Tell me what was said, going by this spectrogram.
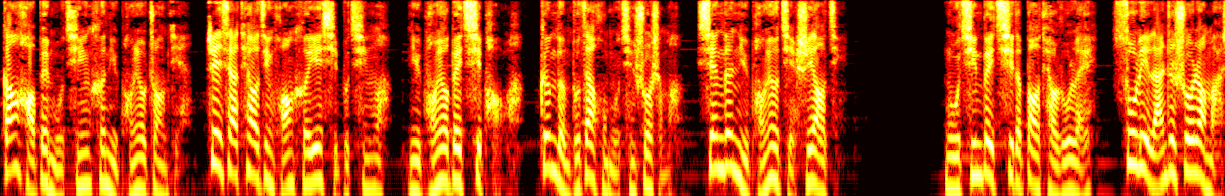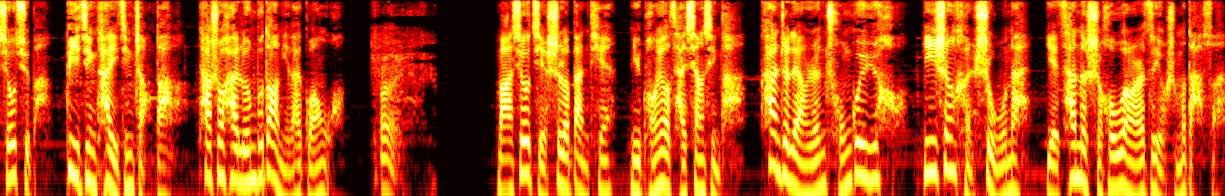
刚好被母亲和女朋友撞见，这下跳进黄河也洗不清了。女朋友被气跑了，根本不在乎母亲说什么，先跟女朋友解释要紧。母亲被气得暴跳如雷，苏丽拦着说：“让马修去吧，毕竟他已经长大了。”他说：“还轮不到你来管我。”马修解释了半天，女朋友才相信他。看着两人重归于好，医生很是无奈。野餐的时候问儿子有什么打算，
